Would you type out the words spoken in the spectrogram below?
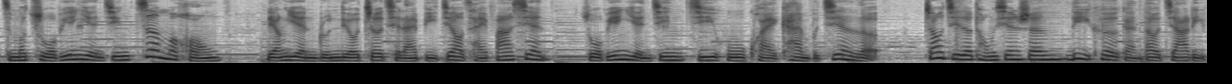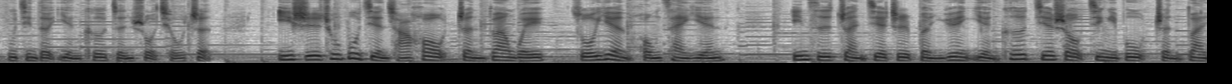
怎么左边眼睛这么红？两眼轮流遮起来比较，才发现左边眼睛几乎快看不见了。着急的童先生立刻赶到家里附近的眼科诊所求诊。医师初步检查后，诊断为左眼红彩炎，因此转介至本院眼科接受进一步诊断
